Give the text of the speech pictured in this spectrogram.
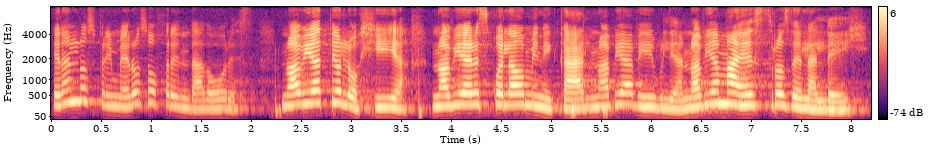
Eran los primeros ofrendadores. No había teología, no había escuela dominical, no había Biblia, no había maestros de la ley.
